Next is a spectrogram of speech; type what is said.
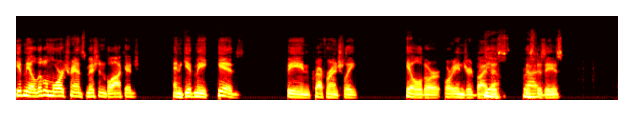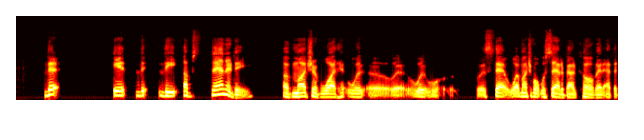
give me a little more transmission blockage and give me kids being preferentially killed or, or injured by Yeah, this, this right. disease. That it, the, the obscenity of much of what was, uh, was said, what much of what was said about COVID at the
